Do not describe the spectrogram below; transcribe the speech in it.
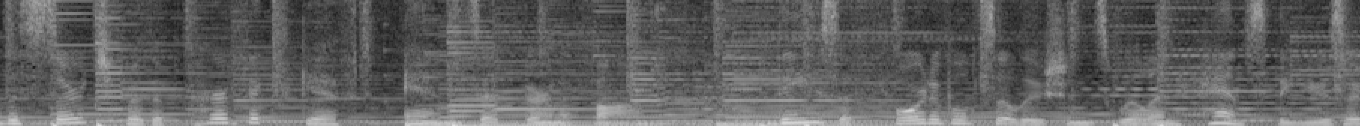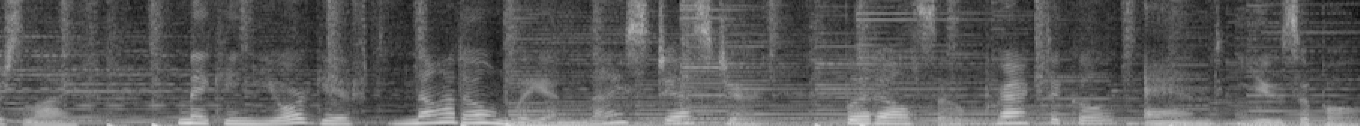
The search for the perfect gift ends at Bernafon. These affordable solutions will enhance the user's life, making your gift not only a nice gesture, but also practical and usable.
